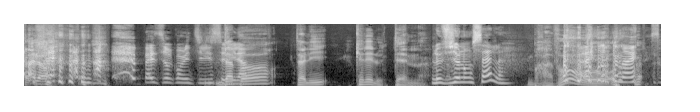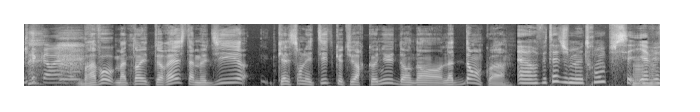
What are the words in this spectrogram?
Alors, Pas sûr qu'on l'utilise celui-là. d'abord, Tali, quel est le thème? Le violoncelle? Bravo non, quand même. Bravo Maintenant, il te reste à me dire quels sont les titres que tu as reconnus dans, dans- là-dedans, quoi? Alors peut-être je me trompe, c'est- il y Mhm. avait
